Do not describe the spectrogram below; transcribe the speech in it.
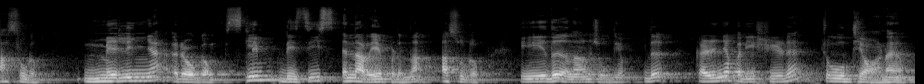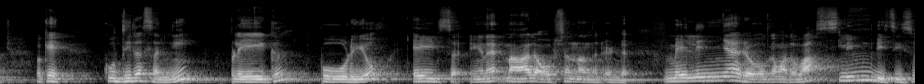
അസുഖം. മെലിഞ്ഞ രോഗം. സ്ലിം ഡിസീസ് എന്നറിയപ്പെടുന്ന അസുഖം. ഏത് എന്നാണ് ചോദ്യം? ഇത് കഴിഞ്ഞ പരീക്ഷയുടെ ചോദ്യമാണ്. ഓക്കെ കുതിരസന്നി പ്ലേഗ് പോളിയോ എയ്ഡ്സ് ഇങ്ങനെ നാല് ഓപ്ഷൻ തന്നിട്ടുണ്ട്. മെലിഞ്ഞ രോഗം അഥവാ സ്ലിം ഡിസീസ്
